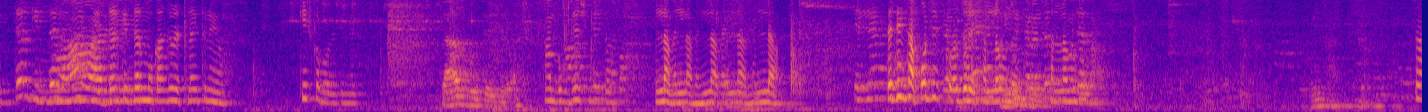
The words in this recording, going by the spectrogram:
ఇద్దరికి ఇద్దరు ఇద్దరికి ఇద్దరు ముఖాలు చూడు ఎట్లా అవుతున్నాయో. తీసుకోబోతుంది బుక్ చేసిరా బుక్ చేసి మెల్ల మెల్ల మెల్ల మెల్ల మెల్ల. చెల్లె రే, దీన్ని సపోర్ట్ తీసుకోవద్దులే చల్లగా ఉంది చల్లగా ఉంది రా.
